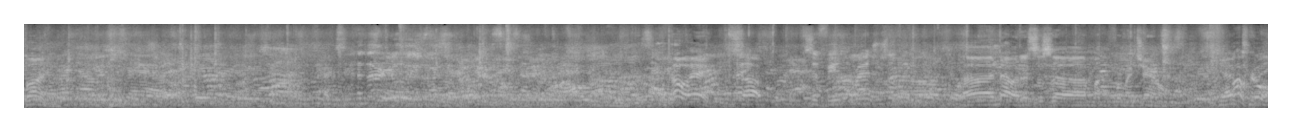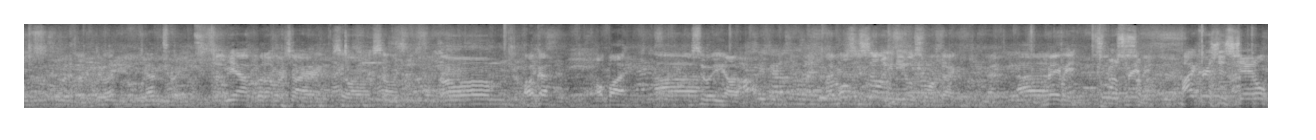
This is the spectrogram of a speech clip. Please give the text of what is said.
fun. Oh, hey, what's up? Is it a Facebook match or something? Uh, no, this is uh, my, for my channel. Oh, cool. Do I? You have trades. Yeah, but I'm retiring, so I'm only selling. Um, Okay. I'll buy. Let's see what you got. I'm also selling an Evil Swarm deck. Maybe. Maybe. Hi, Christian's channel.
